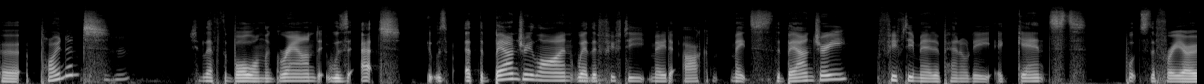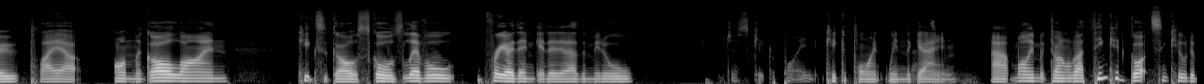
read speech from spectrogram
her opponent. Mhm. She left the ball on the ground. It was at it was at the boundary line where the Mhm. 50 meter arc meets the boundary. 50 meter penalty against puts the Freo player on the goal line, kicks a goal, scores level. Freo then get it out of the middle, Just kick a point. kick a point, win the That's game. Uh, Molly McDonald, I think, had got St Kilda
